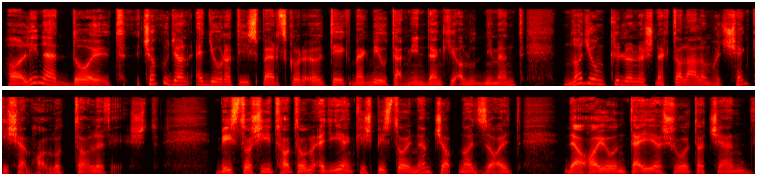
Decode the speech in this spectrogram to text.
Ha Lynette Doyle-t csak ugyan egy óra tíz perckor ölték meg, miután mindenki aludni ment, nagyon különösnek találom, hogy senki sem hallotta a lövést. Biztosíthatom, egy ilyen kis pisztoly nem csap nagy zajt, de a hajón teljes volt a csend,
